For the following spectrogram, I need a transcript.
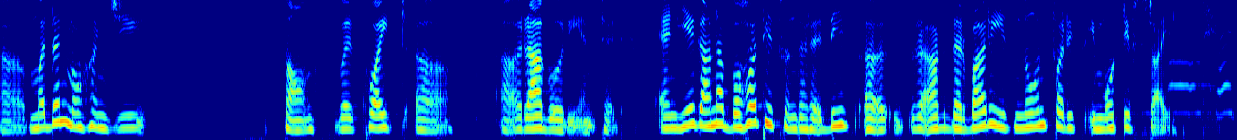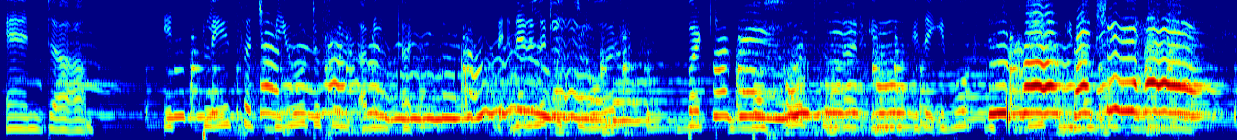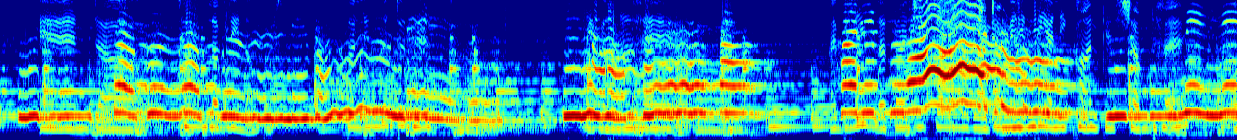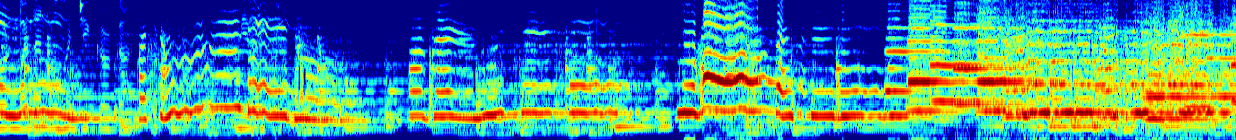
uh, Madan Mohanji songs were quite rag oriented. And ye gana bohati sundare. This uh, rag darbari is known for its emotive style. And it plays such beautiful, I mean, they're a little slower. But बहुत सुंदर evo evokes this emotions within you and uh, just lovely numbers so listen to um, ये गाना है I believe Lata ji का राजा मेहंदी अली खान के शब्द है और मदन मोहन जी का गाना म्यूजिक uh, अगर मुझे है Thank you.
